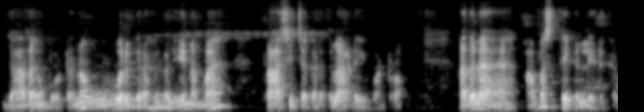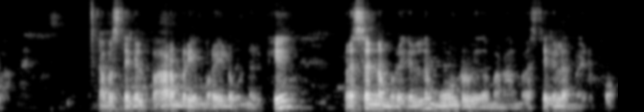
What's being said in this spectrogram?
ஜாதகம் போட்டோன்னா ஒவ்வொரு கிரகங்களையும் நம்ம ராசி சக்கரத்துல அடைவு பண்றோம். அதுல அவஸ்தைகள் எடுக்கலாம். அவஸ்தைகள் பாரம்பரிய முறையில ஒண்ணு இருக்கு. பிரசன்ன முறைகள்ல மூன்று விதமான அவஸ்தைகள் நம்ம எடுப்போம்.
